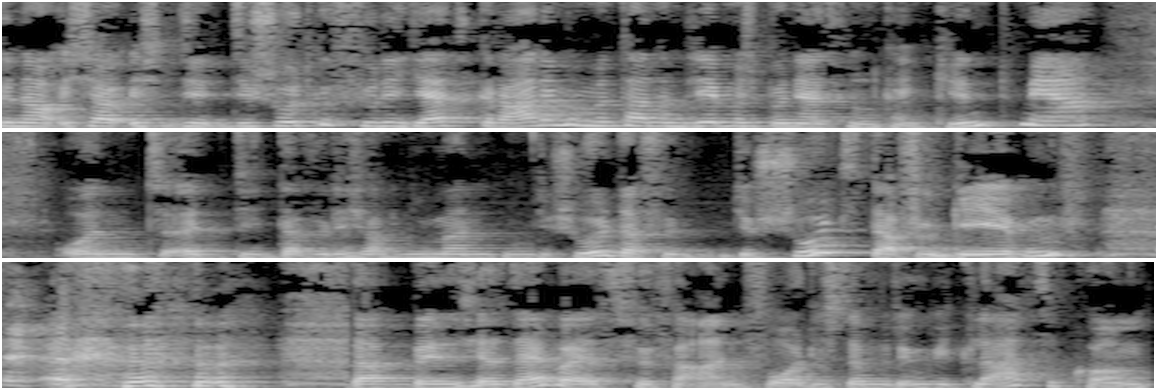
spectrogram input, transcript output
genau, ich habe ich, die, die Schuldgefühle jetzt gerade momentan im Leben, ich bin ja jetzt nun kein Kind mehr, und äh, die, da würde ich auch niemandem die Schuld dafür, die Schuld dafür geben. da bin ich ja selber jetzt für verantwortlich, damit irgendwie klarzukommen.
